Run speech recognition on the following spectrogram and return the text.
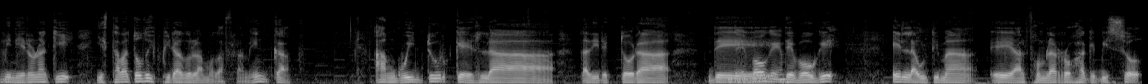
Vinieron aquí y estaba todo inspirado en la moda flamenca. Anne Wintour, que es la, la directora de, De Vogue. de Vogue, en la última eh, alfombra roja que pisó,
